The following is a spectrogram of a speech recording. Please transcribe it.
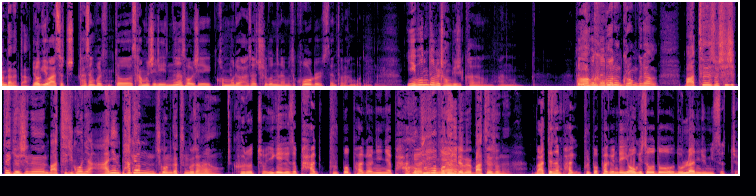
전담했다. 여기 와서 추- 다산 콜센터 사무실이 있는 서울시 건물에 와서 출근을 하면서 콜 센터를 한 거죠. 이분들을 정규직화하는 겁니다. 그러니까 아, 이분들은 그거는 그럼 그냥 마트에서 시식대 계시는 마트 직원이 아닌 파견 직원 같은 거잖아요. 그렇죠. 이게 그래서 파, 불법 파견이냐 그 파견이냐 불법 파견이라며 마트에서는. 마트는 파, 불법 파견인데 여기서도 논란이 좀 있었죠.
